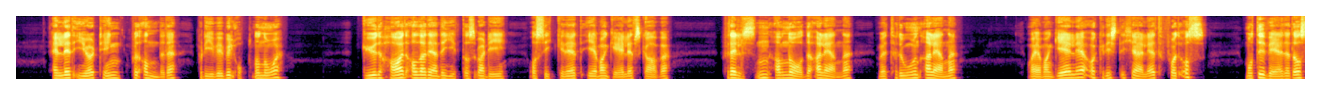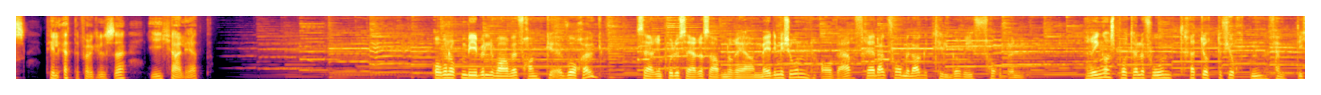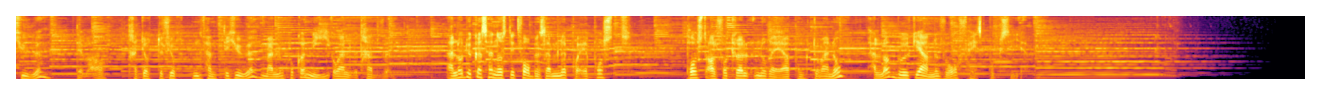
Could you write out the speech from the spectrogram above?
eller gjør ting for andre fordi vi vil oppnå noe. Gud har allerede gitt oss verdi og sikkerhet i evangeliets gave, frelsen av nåde alene, ved troen alene, og evangeliet og Kristi kjærlighet for oss motiverer oss til etterfølgelse i kjærlighet. Over bibel var ved Frank Vårhaug. Serien produseres av Norea Mediemisjon, og hver fredag formiddag tilbyr vi forbønn. Ring oss på telefon 38 14 50 20. Det var 38 14 50 20 mellom klokka 9 og 11.30. Eller du kan sende oss ditt forbundsemne på e-post postalfakrøllnorea.no, eller bruk gjerne vår Facebook-side.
